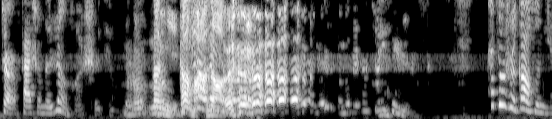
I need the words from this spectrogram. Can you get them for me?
这儿发生的任何事情。那你干嘛呢？那他没法监控你。他就是告诉你，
